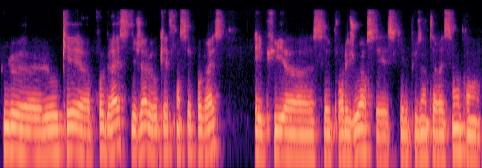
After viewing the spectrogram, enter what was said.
plus le, le, hockey progresse. Déjà, le hockey français progresse. Et puis, euh, c'est pour les joueurs, c'est ce qui est le plus intéressant quand,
